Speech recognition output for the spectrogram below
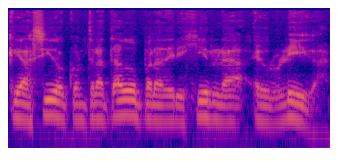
que ha sido contratado para dirigir la Euroliga.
